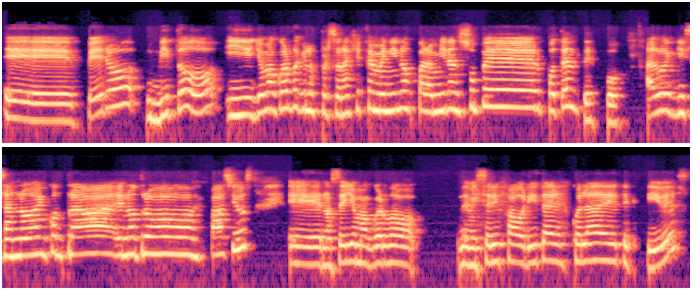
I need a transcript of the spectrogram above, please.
eh, pero vi todo y yo me acuerdo que los personajes femeninos para mí eran súper potentes, algo que quizás no encontraba en otros espacios, eh, no sé, yo me acuerdo de mi serie favorita de la Escuela de Detectives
